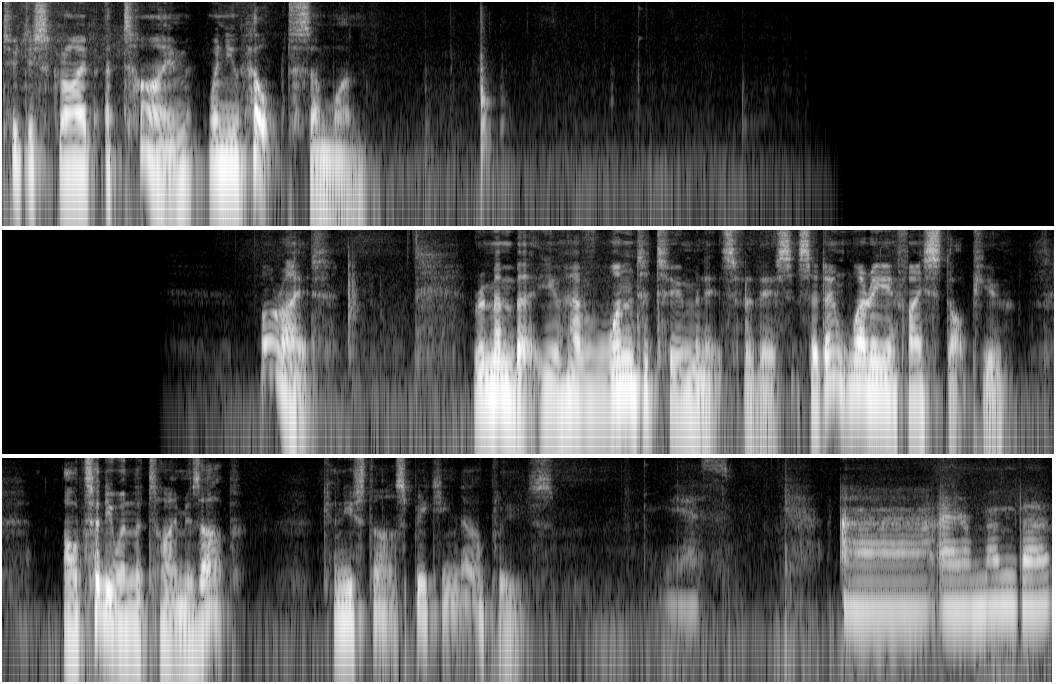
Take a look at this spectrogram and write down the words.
to describe a time when you helped someone. All right. Remember, you have one to two minutes for this, so don't worry if I stop you. I'll tell you when the time is up. Can you start speaking now, please? Yes. Uh, I remember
